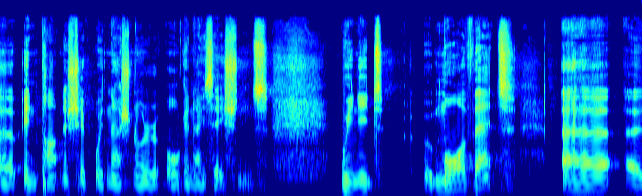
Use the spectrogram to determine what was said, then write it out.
uh, in partnership with national organizations. We need more of that. Uh, uh,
